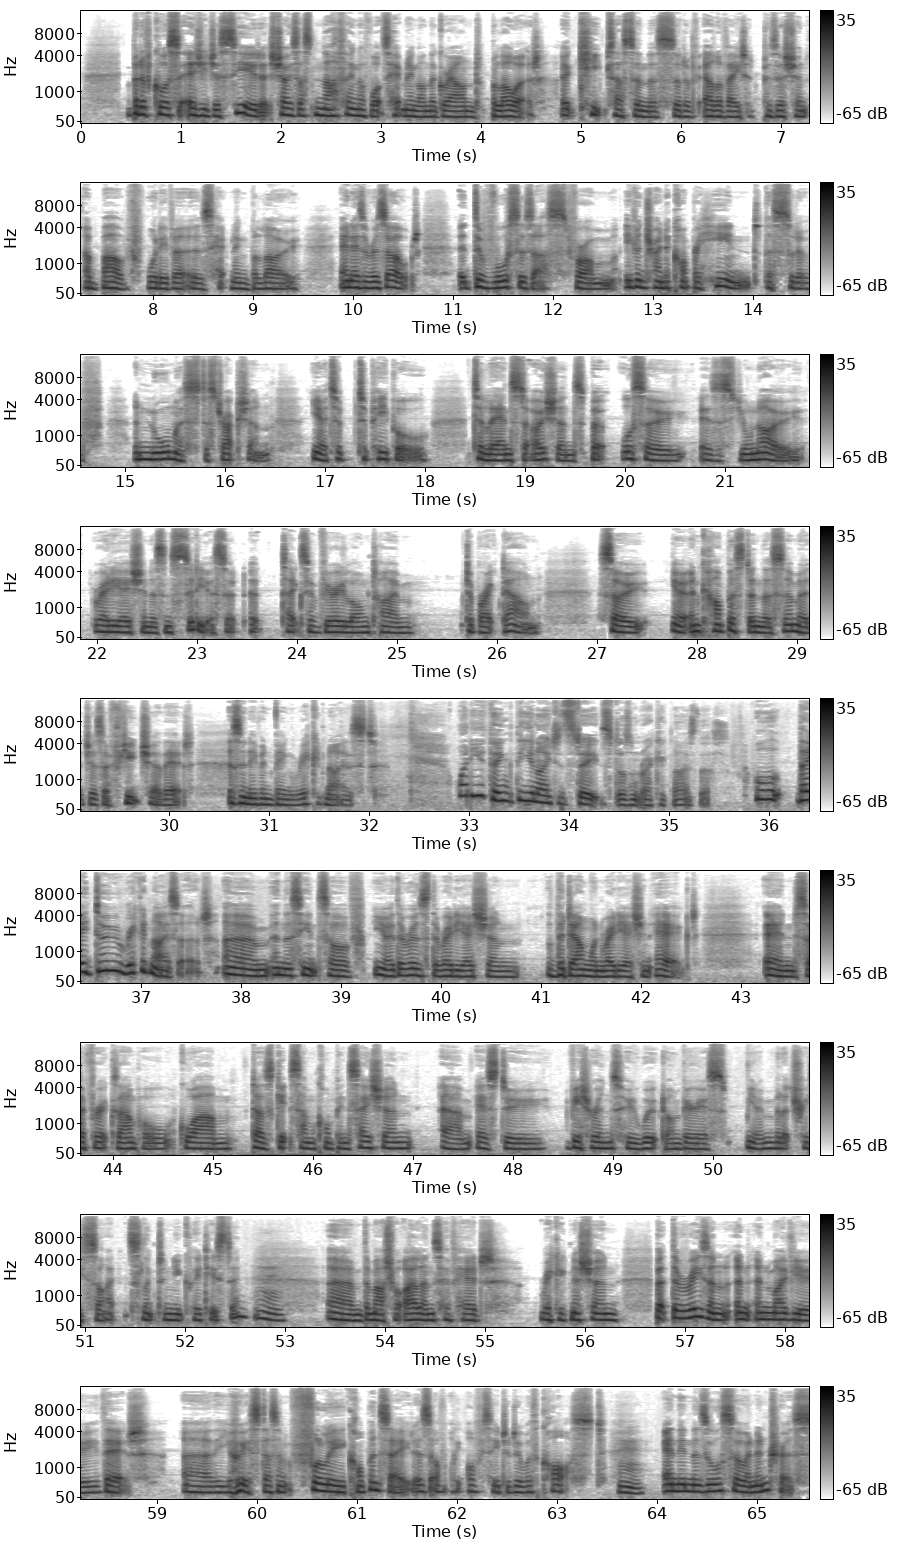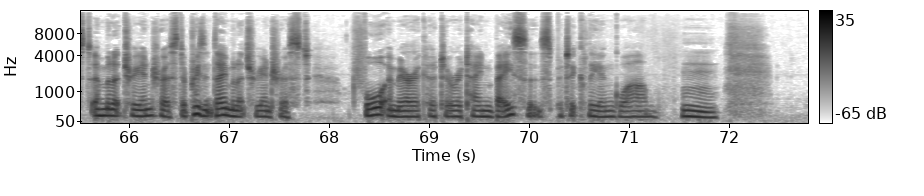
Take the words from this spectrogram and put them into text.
But of course, as you just said, it shows us nothing of what's happening on the ground below it. It keeps us in this sort of elevated position above whatever is happening below. And as a result, it divorces us from even trying to comprehend this sort of enormous destruction, you know, to, to people, to lands, to oceans. But also, as you'll know, radiation is insidious. It, it takes a very long time to break down. So, you know, encompassed in this image is a future that isn't even being recognised. Why do you think the United States doesn't recognise this? Well, they do recognise it um, in the sense of, you know, there is the radiation, the Downwind Radiation Act. And so, for example, Guam does get some compensation, um, as do veterans who worked on various, you know, military sites linked to nuclear testing. Mm. Um, the Marshall Islands have had recognition. But the reason, in, in my view, that uh, the US doesn't fully compensate is obviously to do with cost. Mm. And then there's also an interest, a military interest, a present day military interest for America to retain bases, particularly in Guam. Mm.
